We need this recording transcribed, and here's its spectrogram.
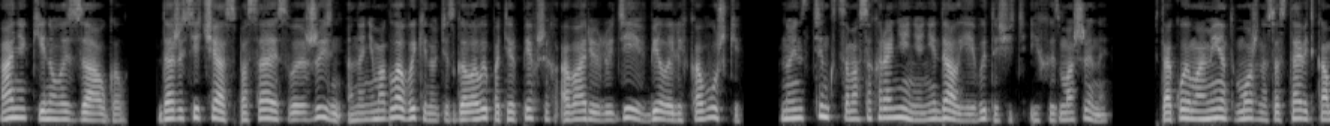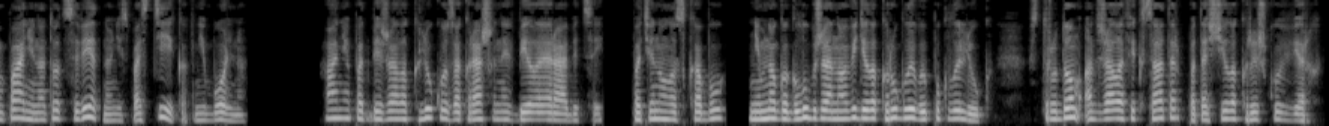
Аня кинулась за угол. Даже сейчас, спасая свою жизнь, она не могла выкинуть из головы потерпевших аварию людей в белой легковушке, но инстинкт самосохранения не дал ей вытащить их из машины. В такой момент можно составить компанию на тот свет, но не спасти, как не больно. Аня подбежала к люку, закрашенной в белой рабицей, потянула скобу, немного глубже она увидела круглый выпуклый люк. С трудом отжала фиксатор, потащила крышку вверх.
